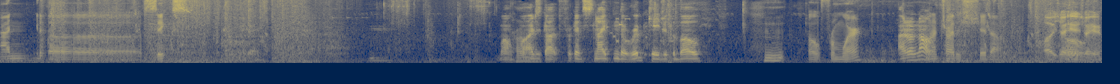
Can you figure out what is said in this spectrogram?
I need uh six. Okay. Well, well, I just got freaking sniped in the rib cage with the bow. Oh, from where? I don't know. I know. wanna try this shit out. Oh, he's right here. He's Oh. right here.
